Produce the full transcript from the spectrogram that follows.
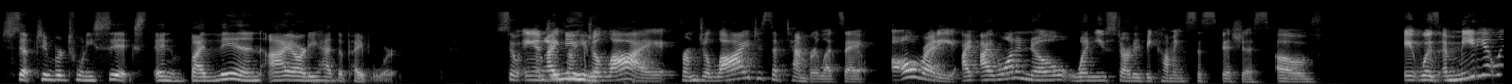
September 26th, and by then I already had the paperwork. So Angie, I knew from he was- July, from July to September, let's say, already, I, I want to know when you started becoming suspicious of it was immediately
